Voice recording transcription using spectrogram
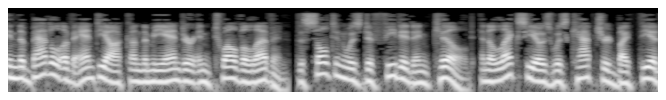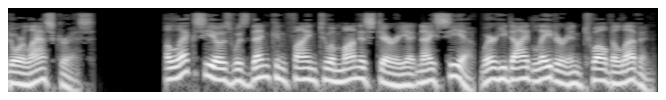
In the Battle of Antioch on the Meander in 1211, the Sultan was defeated and killed, and Alexios was captured by Theodore Lascaris. Alexios was then confined to a monastery at Nicaea, where he died later in 1211.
